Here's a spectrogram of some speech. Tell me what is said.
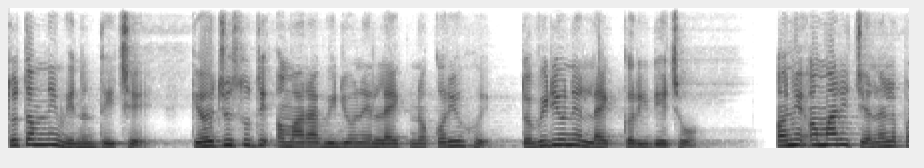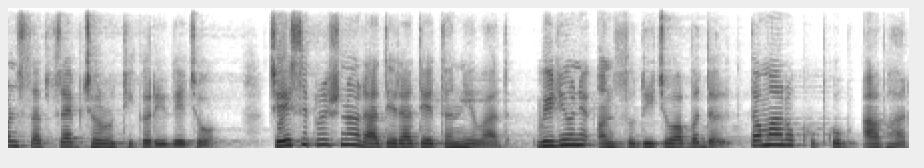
તો તમને વિનંતી છે કે હજુ સુધી અમારા વિડીયોને લાઇક ન કર્યો હોય, તો વિડીયોને લાઇક કરી દેજો. અને અમારી ચેનલ પણ સબસ્ક્રાઈબ જરૂરથી કરી દેજો. જય શ્રી કૃષ્ણ, રાધે રાધે, ધન્યવાદ. વિડીયોને અંત સુધી જોવા બદલ તમારો ખૂબ ખૂબ આભાર.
